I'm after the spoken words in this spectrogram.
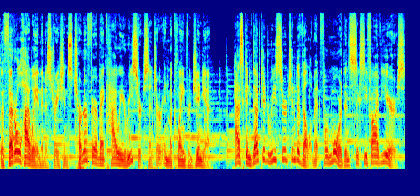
The Federal Highway Administration's Turner Fairbank Highway Research Center in McLean, Virginia, has conducted research and development for more than 65 years.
